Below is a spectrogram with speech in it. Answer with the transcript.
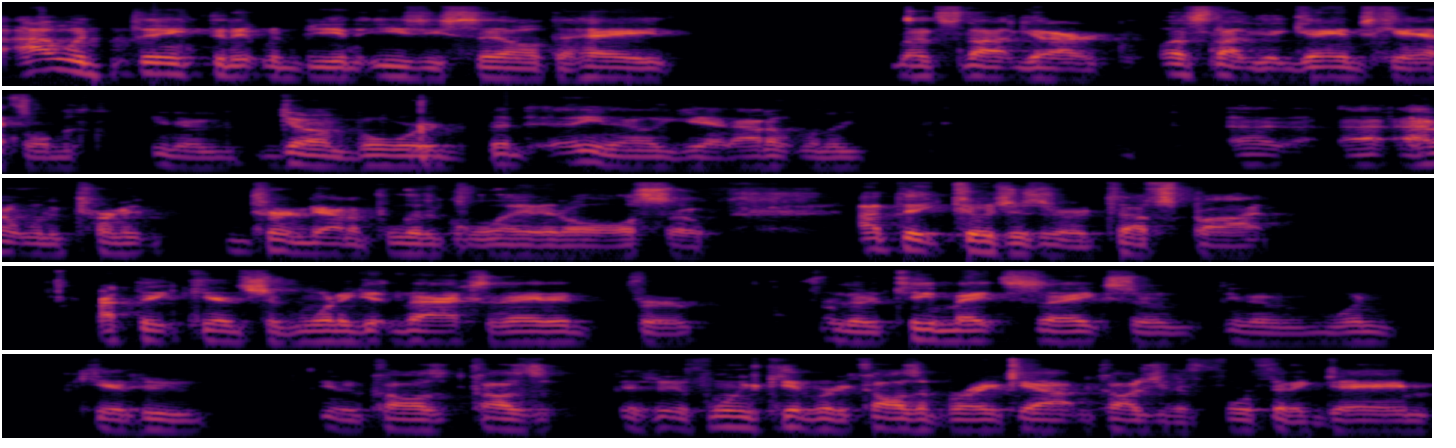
I would think that it would be an easy sell to hey, let's not get our let's not get games canceled. You know, get on board. But you know, again, I don't want to. Uh, I don't want to turn it turn down a political lane at all. So, I think coaches are a tough spot. I think kids should want to get vaccinated for for their teammates' sake. So, you know, one kid who you know cause cause if, one kid were to cause a breakout and cause you to forfeit a game,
